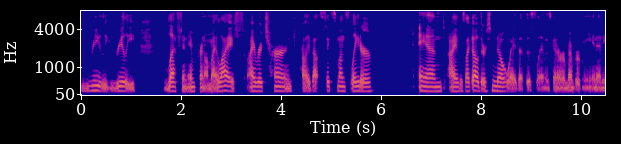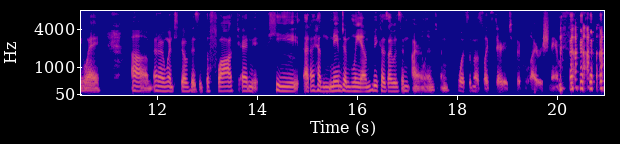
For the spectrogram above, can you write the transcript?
really, really left an imprint on my life. I returned probably about six months later and I was like, oh, there's no way that this lamb is going to remember me in any way. Um, and I went to go visit the flock, and he and I had named him Liam because I was in Ireland, and what's the most like stereotypical Irish name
